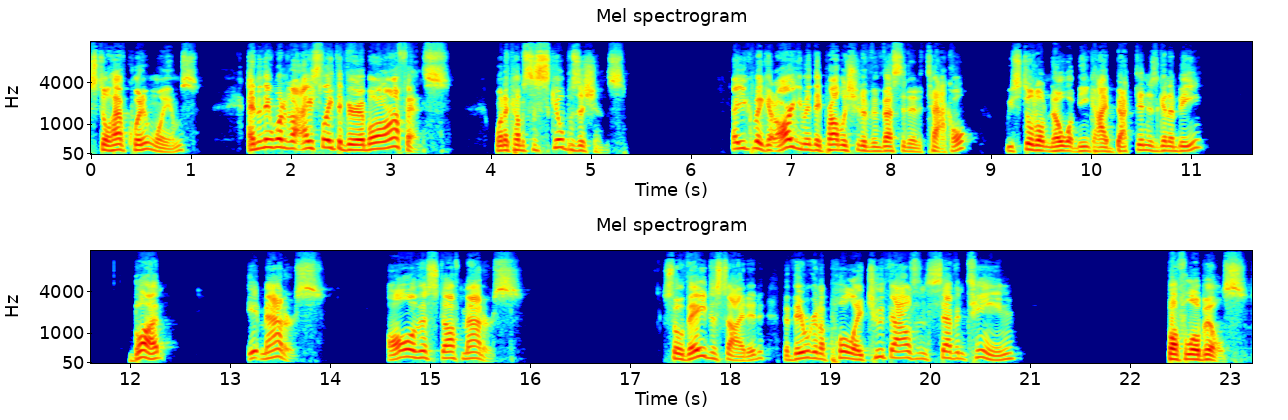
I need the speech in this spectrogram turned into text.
Still have Quinnen Williams. And then they wanted to isolate the variable on offense when it comes to skill positions. Now, you can make an argument they probably should have invested in a tackle. We still don't know what Mekhi Becton is going to be, but it matters. All of this stuff matters. So they decided that they were going to pull a 2017 Buffalo Bills,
